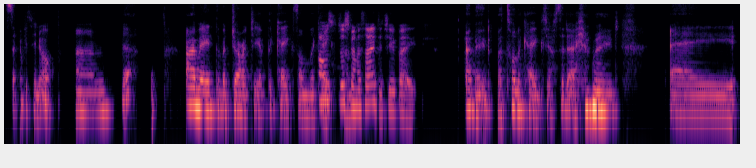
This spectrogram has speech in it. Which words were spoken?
set everything up. Um, yeah. I made the majority of the cakes on the cake. I was just going to say, did you bake? I made a ton of cakes yesterday. I made a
